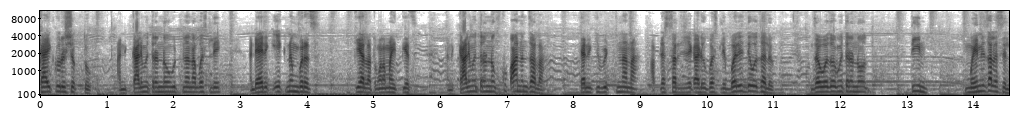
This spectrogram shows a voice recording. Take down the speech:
काय करू शकतो. आणि काल मित्रांनो विठ्ठलांना बसले आणि डायरेक्ट एक नंबरच केला तुम्हाला माहिती आहेच आणि काल मित्रांनो खूप आनंद झाला कारण की विठणाना आपल्या सर्जाच्या गाडीवर बसले बरेच दिवस झालं. जवळजवळ मित्रांनो तीन महिने झाले असेल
